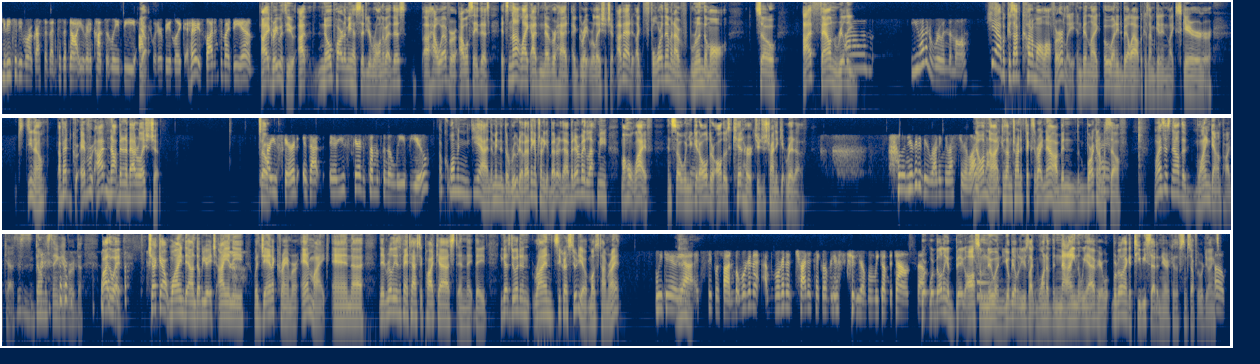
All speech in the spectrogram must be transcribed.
You need to be more aggressive then, because if not, you're going to constantly be on Yeah. Twitter being like, "Hey, slide into my DM." I agree with you. I, no part of me has said you're wrong about this. Uh, however, I will say this: it's not like I've never had a great relationship. I've had like four of them, and I've ruined them all. So I've found really, Um, you haven't ruined them all. yeah, because I've cut them all off early and been like, oh, I need to bail out because I'm getting like scared or, you know, I've had every. I've not been in a bad relationship. So Are you scared? Is that are you scared that someone's going to leave you? Cou- Well, I mean, yeah. I mean, the root of it. I think I'm trying to get better at that. But everybody left me my whole life, and so when you get older, all those kid hurts you're just trying to get rid of. Well, then you're going to be running the rest of your life. no, I'm not because I'm trying to fix it right now. I've been working on myself. Why is this now the Whine Down podcast? This is the dumbest thing ever done. By the way, check out Whine Down W H I N E with Jana Kramer and Mike, and uh, it really is a fantastic podcast. And they, they you guys do it in Ryan Seacrest studio most of the time, right? We do, Yeah. yeah. It's super fun. But we're gonna we're gonna try to take over your studio when we come to town. So We're, we're building a big, awesome new one. You'll be able to use like one of the nine that we have here. We're we're building like a TV set in here because of some stuff that we're doing. Oh,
